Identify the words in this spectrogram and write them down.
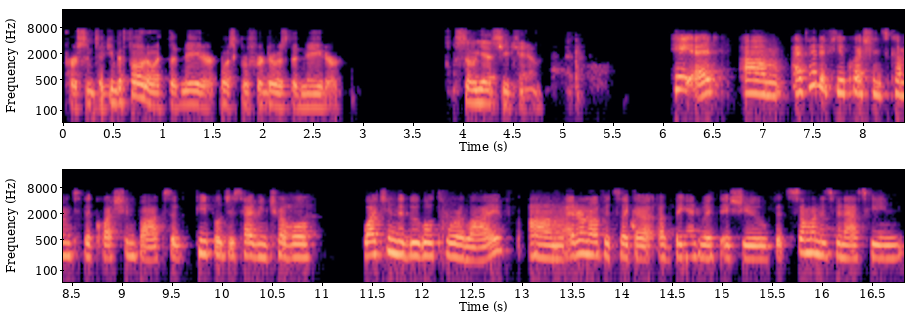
person taking the photo at the nadir, what's referred to as the nadir. So yes, you can. Hey, Ed, um, I've had a few questions come into the question box of people just having trouble watching the Google Tour live. Um, I don't know if it's like a, a bandwidth issue, but someone has been asking,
